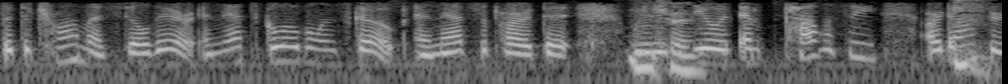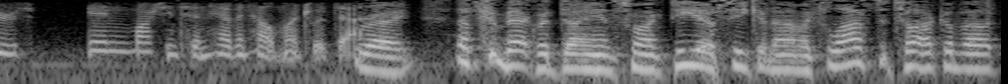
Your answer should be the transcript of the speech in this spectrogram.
but the trauma is still there, and that's global in scope, and that's the part that we okay. need to deal with. And policy, our doctors in Washington haven't helped much with that. Right. Let's come back with Diane Swonk, DS Economics. Lots to talk about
